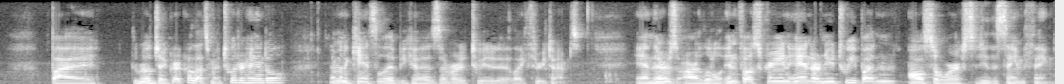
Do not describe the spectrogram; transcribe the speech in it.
by the real Jay Greco. That's my Twitter handle. I'm going to cancel it because I've already tweeted it like three times. And there's our little info screen, and our new tweet button also works to do the same thing.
